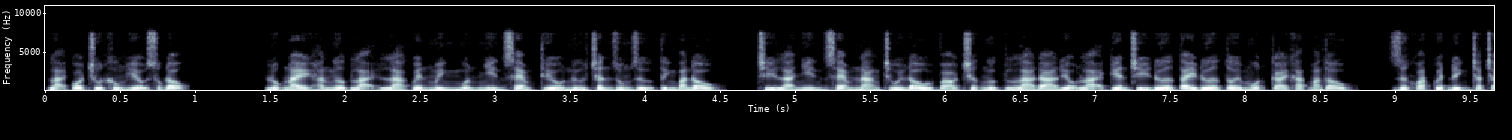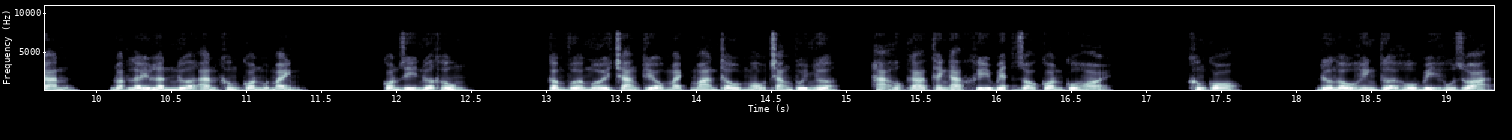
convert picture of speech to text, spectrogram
lại có chút không hiểu xúc động. Lúc này hắn ngược lại là quên mình muốn nhìn xem thiếu nữ chân dung dự tính ban đầu, chỉ là nhìn xem nàng chui đầu vào trước ngực là đà điệu lại kiên trì đưa tay đưa tới một cái khác màn thầu dứt khoát quyết định chắc chắn, đoạt lấy lần nữa ăn không còn một mảnh. Còn gì nữa không? Cầm vừa mới trang tiểu mạch màn thầu màu trắng túi nhựa hạ húc gác thanh ác khí biết rõ còn cố hỏi. Không có. Đường ấu hinh tựa hồ bị hù dọa,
